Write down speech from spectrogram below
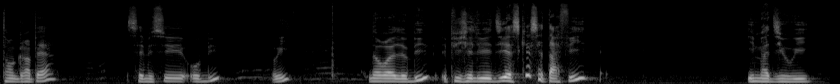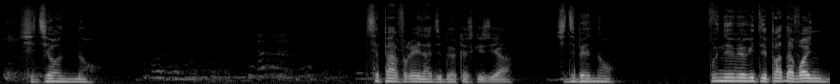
Ton grand-père? C'est M. Obu? Oui? Nora Obu. Et puis je lui ai dit, est-ce que c'est ta fille? Il m'a dit oui. J'ai dit, oh non. C'est pas vrai. Il a dit, ben, qu'est-ce qu'il y a? J'ai dit, ben non. Vous ne méritez pas d'avoir une,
